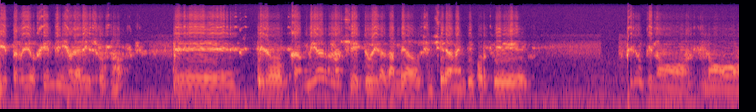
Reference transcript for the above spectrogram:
y he perdido gente, ni hablar eso, ¿no? Eh, pero cambiar, no sé qué hubiera cambiado, sinceramente, porque creo que no, no,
